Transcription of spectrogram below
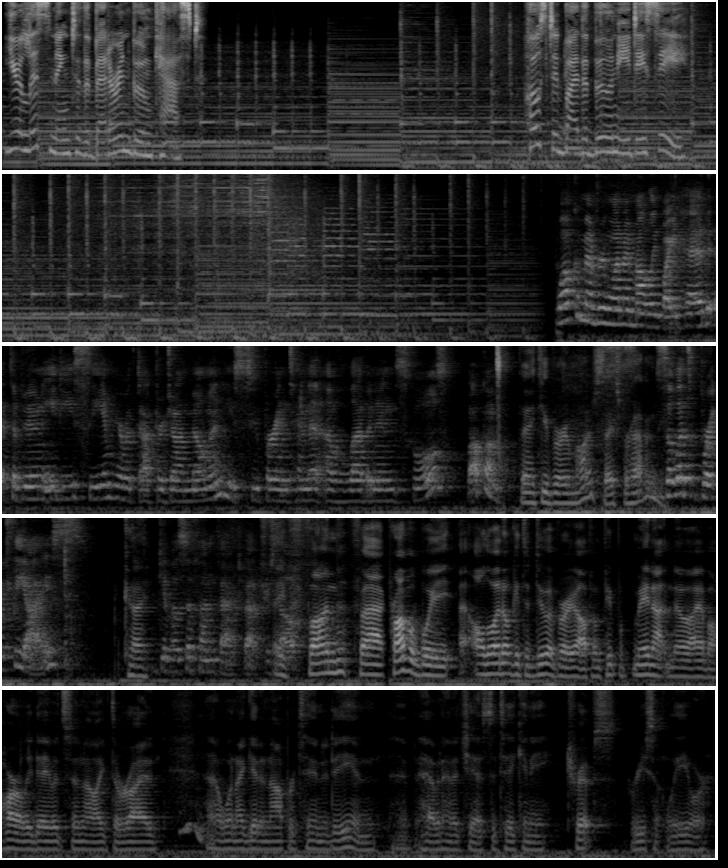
You're listening to the Better in Boonecast. Hosted by the Boone EDC. Welcome, everyone. I'm Molly Whitehead at the Boone EDC. I'm here with Dr. Jon Milleman. He's superintendent of Lebanon Schools. Welcome. Thank you very much. Thanks for having me. So let's break the ice. Okay. Give us a fun fact about yourself. A fun fact, probably, although I don't get to do it very often, people may not know I have a Harley Davidson. I like to ride uh, when I get an opportunity and haven't had a chance to take any trips recently or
